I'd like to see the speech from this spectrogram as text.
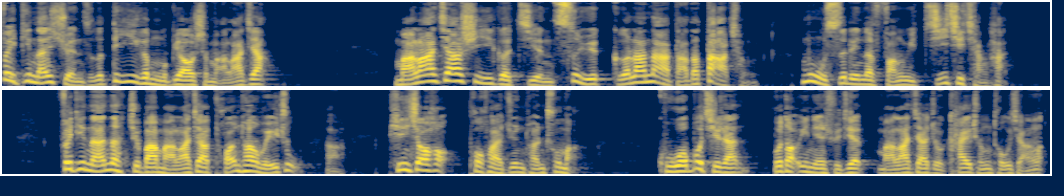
费迪南选择的第一个目标是马拉加。马拉加是一个仅次于格拉纳达的大城，穆斯林的防御极其强悍。费迪南呢就把马拉加团团围住啊，拼消耗，破坏军团出马。果不其然，不到一年时间，马拉加就开城投降了。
